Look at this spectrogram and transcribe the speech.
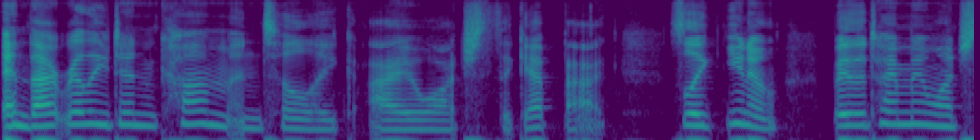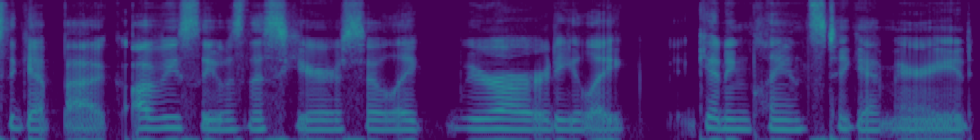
And that really didn't come until like i watched the get back. So like you know by the time i watched the get back obviously it was this year so like we were already like getting plans to get married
